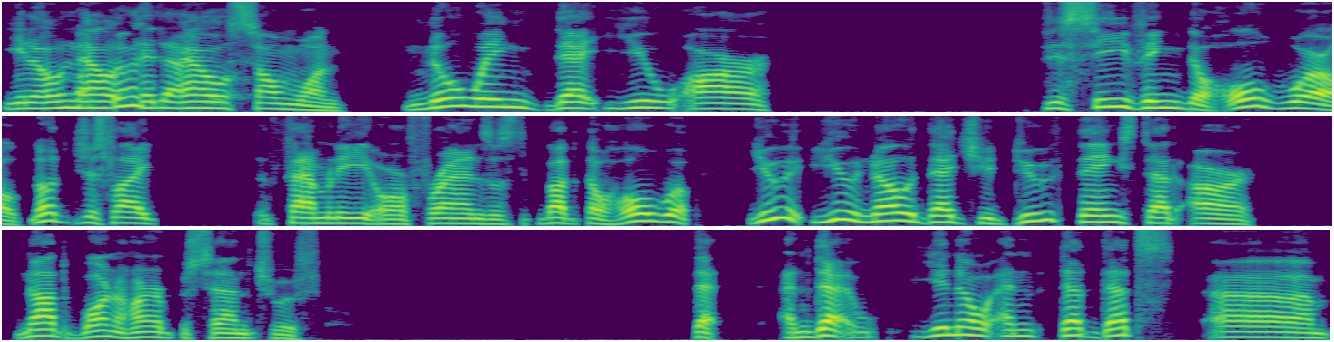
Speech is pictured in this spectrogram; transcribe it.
You know, now, now, someone knowing that you are deceiving the whole world, not just like family or friends, but the whole world. You you know that you do things that are not one hundred percent truthful. That and that you know, and that that's um,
